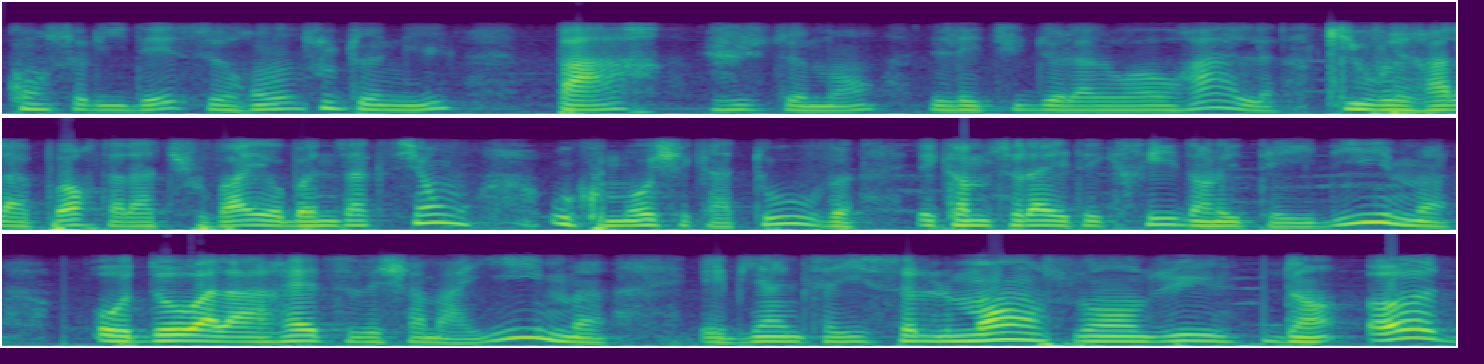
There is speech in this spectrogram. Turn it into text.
consolidées, seront soutenues par justement l'étude de la loi orale, qui ouvrira la porte à la tchouva et aux bonnes actions. Ukmo Shekatouv, et comme cela est écrit dans les Teidim, Odo à la des Shamaïm, eh bien il s'agit seulement, sous-entendu, d'un Od,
